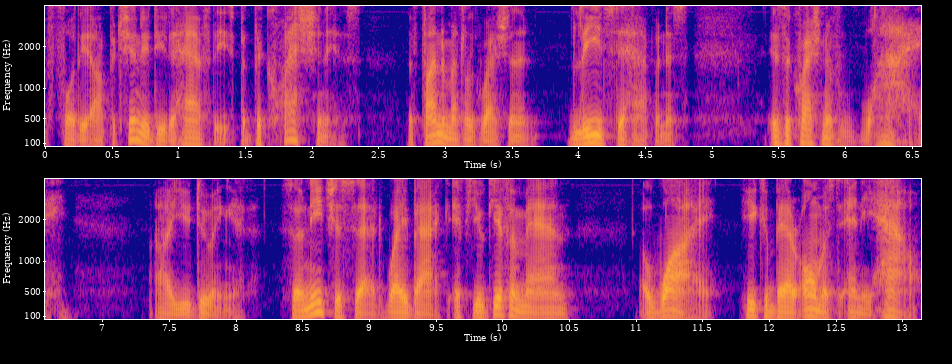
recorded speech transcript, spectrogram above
for the opportunity to have these. But the question is the fundamental question that leads to happiness is the question of why are you doing it? So Nietzsche said way back if you give a man a why, he can bear almost any how.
